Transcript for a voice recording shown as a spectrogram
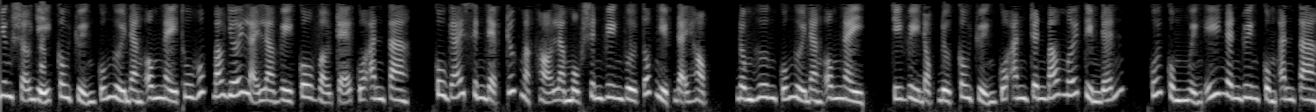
nhưng sở dĩ câu chuyện của người đàn ông này thu hút báo giới lại là vì cô vợ trẻ của anh ta, cô gái xinh đẹp trước mặt họ là một sinh viên vừa tốt nghiệp đại học, đồng hương của người đàn ông này, chỉ vì đọc được câu chuyện của anh trên báo mới tìm đến, cuối cùng nguyện ý nên duyên cùng anh ta,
